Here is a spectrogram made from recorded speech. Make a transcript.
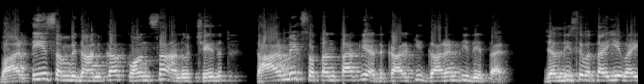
भारतीय संविधान का कौन सा अनुच्छेद धार्मिक स्वतंत्रता के अधिकार की गारंटी देता है? जल्दी से बताइए भाई।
